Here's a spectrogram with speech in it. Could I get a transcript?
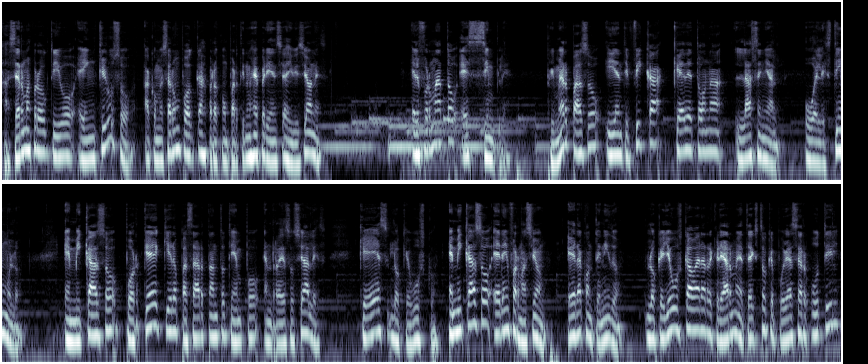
a ser más productivo e incluso a comenzar un podcast para compartir mis experiencias y visiones. El formato es simple. Primer paso, identifica qué detona la señal o el estímulo. En mi caso, ¿por qué quiero pasar tanto tiempo en redes sociales? ¿Qué es lo que busco? En mi caso era información, era contenido. Lo que yo buscaba era recrearme de texto que podía ser útil,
